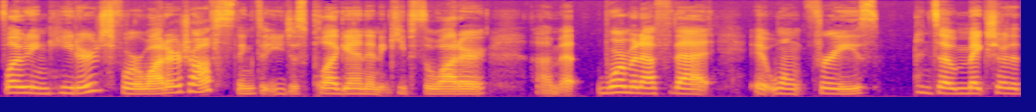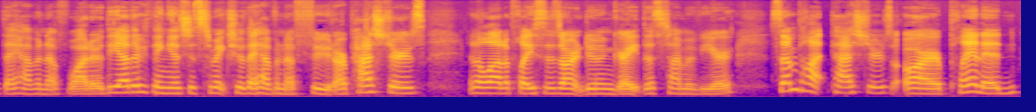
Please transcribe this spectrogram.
floating heaters for water troughs, things that you just plug in and it keeps the water um, warm enough that it won't freeze. And so make sure that they have enough water. The other thing is just to make sure they have enough food. Our pastures in a lot of places aren't doing great this time of year. Some pastures are planted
